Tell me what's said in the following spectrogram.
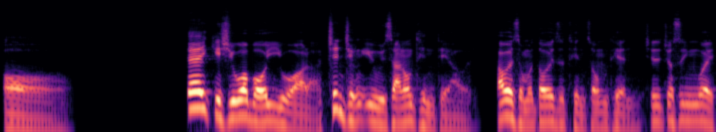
哦，哎，其实我无意外了，进前一为啥拢停掉的？他为什么都一直挺中天？其实就是因为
